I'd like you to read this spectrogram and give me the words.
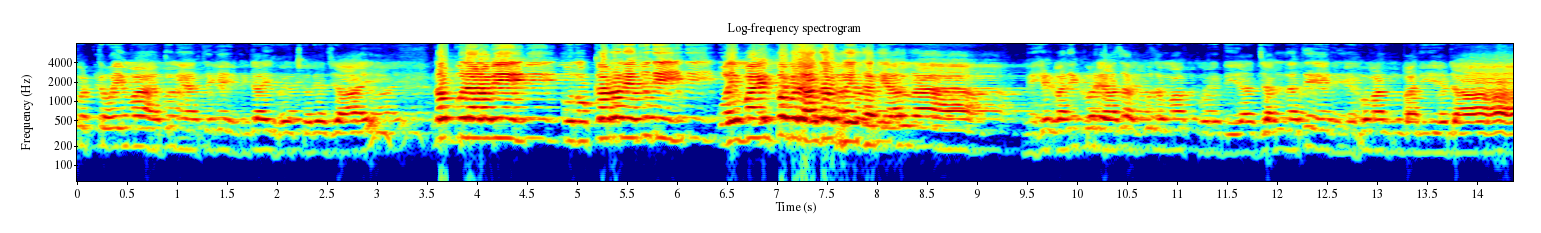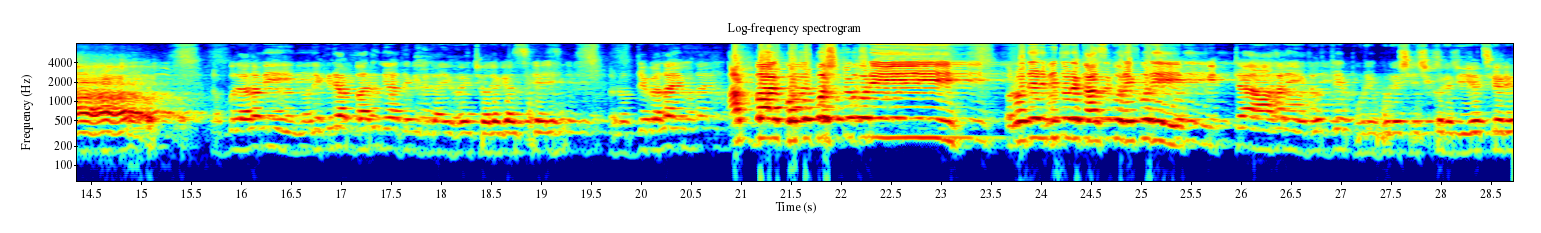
করতে ওই মা দুনিয়া থেকে বিদায় হয়ে চলে যায়। রব্বুল আলামিন কোন কারণে যদি ওই মায়ের কবর আযাব হয়ে থাকে আল্লাহ মেহেরবানি করে আযাবগুলো মাফ করে দিয়া জান্নাতের মেহমান বানিয়ে দাও। রব্বুল আলামিন অনেকের আব্বা দুনিয়া থেকে বিদায় হয়ে চলে গেছে। রোদ্রে বেলায় আব্বা কত কষ্ট করি, রোদের ভিতরে কাজ করে করে পিঠটা আহারে রোদে পুড়ে পুড়ে শেষ করে দিয়েছে রে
